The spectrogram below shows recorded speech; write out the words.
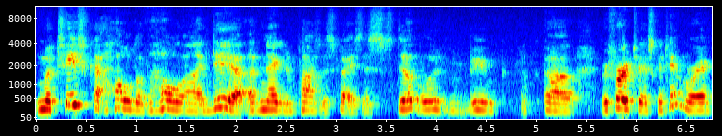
Matisse got hold of the whole idea of negative positive space. It still would be uh, referred to as contemporary.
